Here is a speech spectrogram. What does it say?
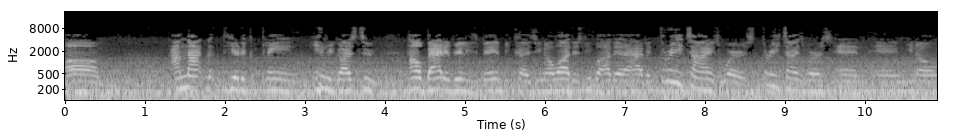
Um, I'm not here to complain in regards to how bad it really's been because you know what? There's people out there that have it three times worse three times worse and and you know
